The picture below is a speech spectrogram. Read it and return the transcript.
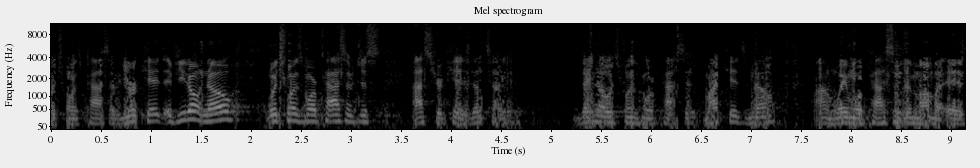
which one's passive. Your kids, if you don't know which one's more passive, just ask your kids. They'll tell you. They know which one's more passive. My kids know. I'm way more passive than Mama is.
